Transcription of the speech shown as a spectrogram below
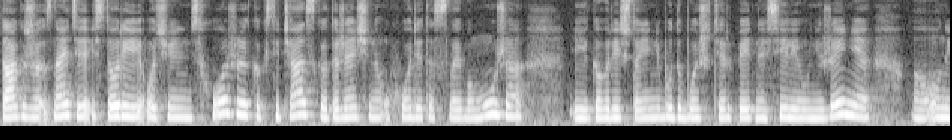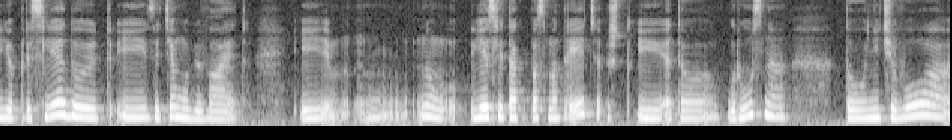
также, знаете, истории очень схожи, как сейчас, когда женщина уходит от своего мужа и говорит, что я не буду больше терпеть насилие и унижение, э, он ее преследует и затем убивает. И, ну, если так посмотреть, и это грустно, то ничего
